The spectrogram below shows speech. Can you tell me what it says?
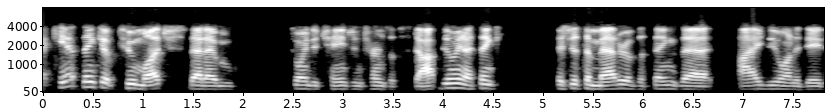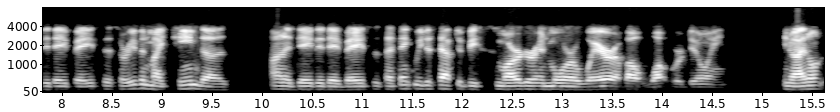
I can't think of too much that I'm going to change in terms of stop doing. I think it's just a matter of the things that I do on a day-to-day basis, or even my team does on a day-to-day basis. I think we just have to be smarter and more aware about what we're doing. You know, I don't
